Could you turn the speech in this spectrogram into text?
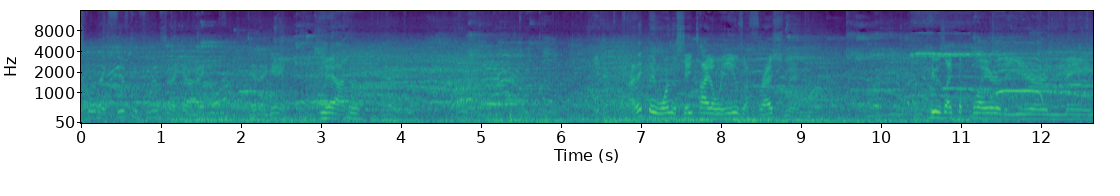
Scored like 50 points, that guy, in a game. Yeah. I think they won the state title when he was a freshman. He was like the player of the year in Maine.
